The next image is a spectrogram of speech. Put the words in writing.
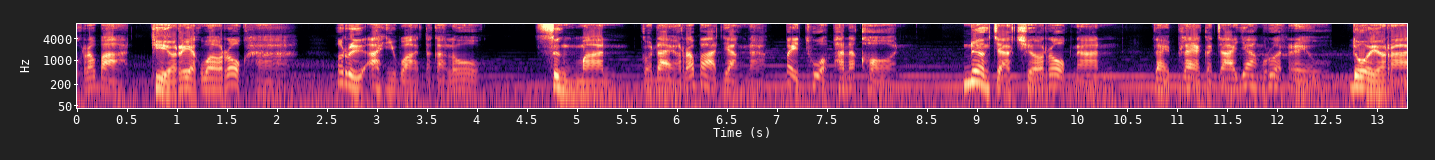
คระบาดที่เรียกว่าโรคหา หรืออหิวาตกโรค ซึ่งมันก็ได้ระบาดอย่างหนักไปทั่วพระนคร เนื่องจากเชื้อโรคนั้นได้แพร่กระจายอย่างรวดเร็ว โดยไร้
